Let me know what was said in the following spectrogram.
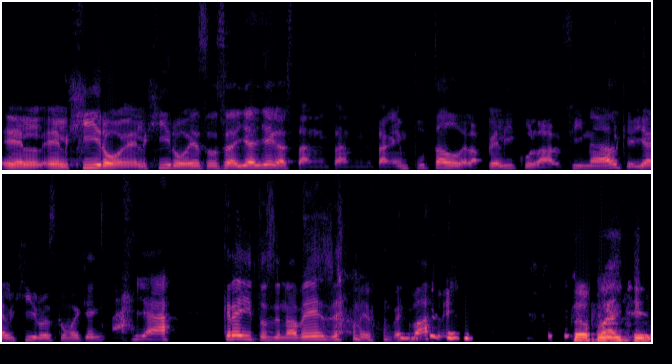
el, el giro, el giro es, o sea, ya llegas tan, tan, tan emputado de la película al final que ya el giro es como que, ah, ya, créditos de una vez, ya me, me vale. No manches.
